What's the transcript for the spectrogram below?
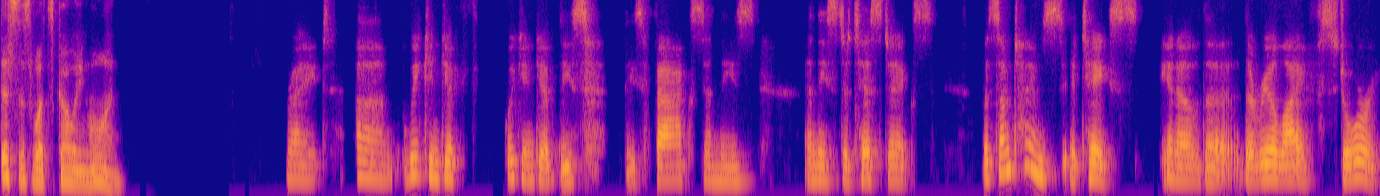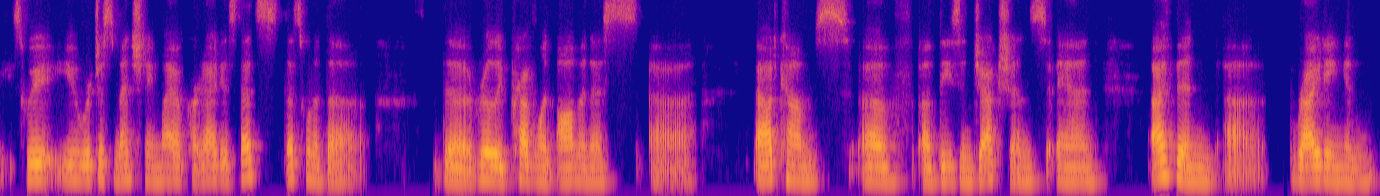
This is what's going on. Right. Um, we can give we can give these these facts and these and these statistics, but sometimes it takes you know the the real life stories. We you were just mentioning myocarditis. That's that's one of the the really prevalent ominous uh, outcomes of of these injections. And I've been uh, writing and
